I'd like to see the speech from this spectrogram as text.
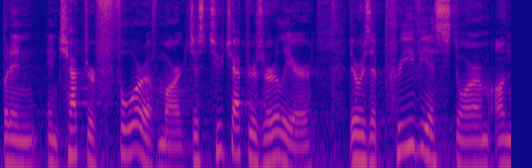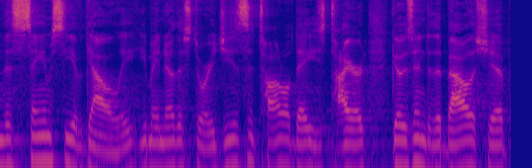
but in, in chapter four of Mark, just two chapters earlier, there was a previous storm on this same Sea of Galilee. You may know the story. Jesus had taught all day, he's tired, goes into the bow of the ship,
